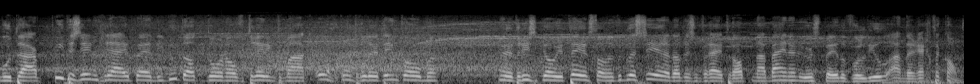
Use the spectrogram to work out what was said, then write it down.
moet daar Pieters ingrijpen. En die doet dat door een overtreding te maken. Ongecontroleerd inkomen. Met het risico je tegenstander te blesseren. Dat is een vrije trap. Na bijna een uur spelen voor Lille aan de rechterkant.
